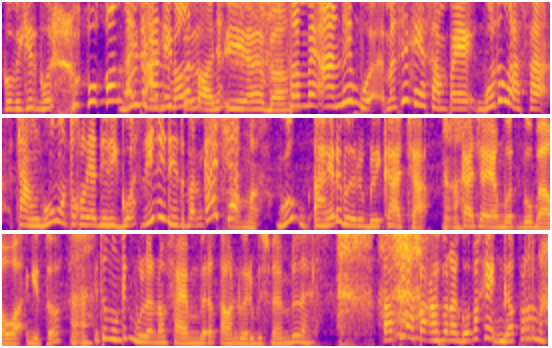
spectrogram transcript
Gue pikir gue doang, Gue itu aneh gitu. banget soalnya. Iya bang. Sampai aneh buat maksudnya kayak sampai gue tuh ngerasa canggung untuk lihat diri gue sendiri di depan kaca. Sama. Gue akhirnya baru beli kaca. Heeh. kaca yang buat gue bawa gitu. Heeh. itu mungkin bulan November tahun 2019 tapi apakah pernah gue pakai? Nggak pernah.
